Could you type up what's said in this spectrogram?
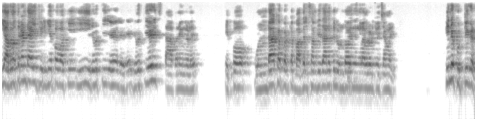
ഈ അറുപത്തിരണ്ടായി ചുരുങ്ങിയപ്പോ ബാക്കി ഈ ഇരുപത്തിയേഴ് ഇരുപത്തിയേഴ് സ്ഥാപനങ്ങൾ ഇപ്പോ ഉണ്ടാക്കപ്പെട്ട ബദൽ സംവിധാനത്തിൽ ഉണ്ടോ എന്ന് നിങ്ങൾ അവരോട് ചോദിച്ചാൽ മതി. പിന്നെ കുട്ടികൾ.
